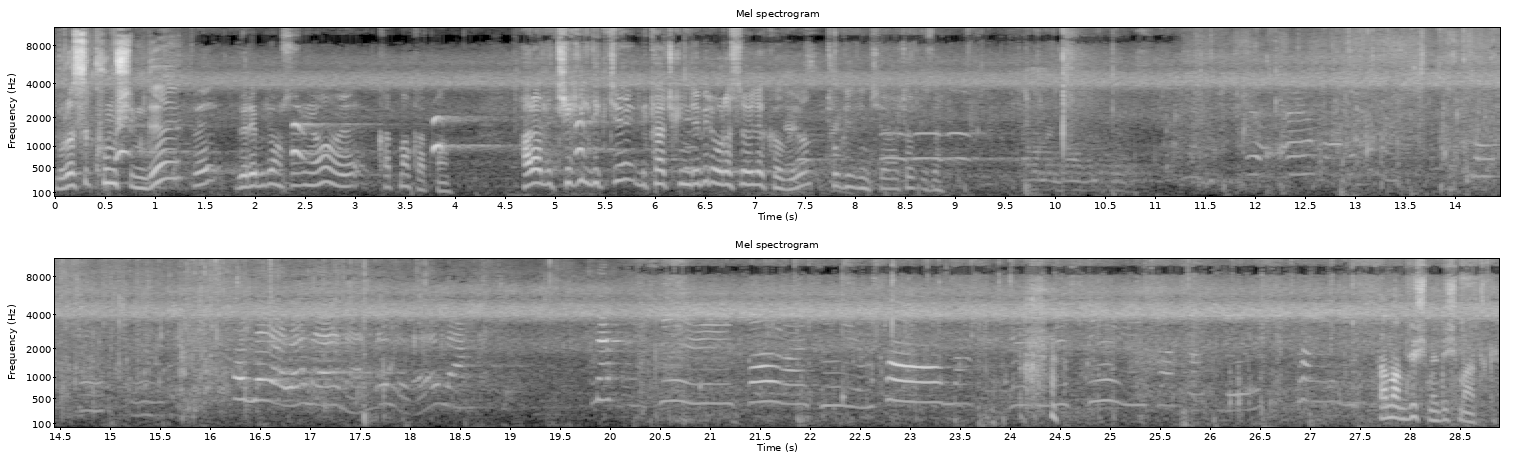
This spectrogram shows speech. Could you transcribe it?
Burası kum şimdi ve görebiliyor musunuz bilmiyorum ama böyle katman katman. Herhalde çekildikçe birkaç günde bir orası öyle kalıyor. Çok ilginç ya, çok güzel. Tamam düşme, düşme artık.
